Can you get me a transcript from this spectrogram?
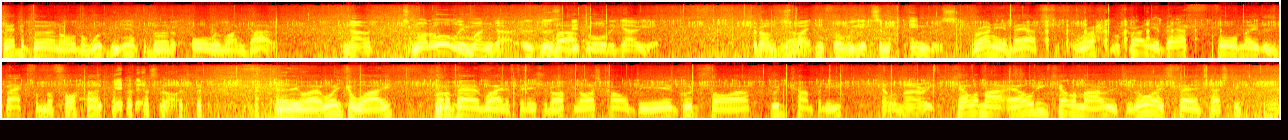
We had to burn all the wood. We didn't have to burn it all in one go. no, it's not all in one go. There's Well- a bit more to go yet. But I'm just waiting till we get some embers. We're only about we're, we're only about four metres back from the fire. Yeah, that's right. anyway, a week away. Not a bad way to finish it off. Nice cold beer, good fire, good company. Calamari. Calamari, Aldi calamari, which is always fantastic. Yeah.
